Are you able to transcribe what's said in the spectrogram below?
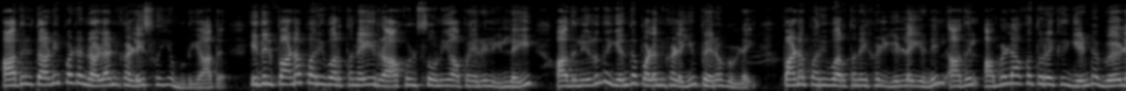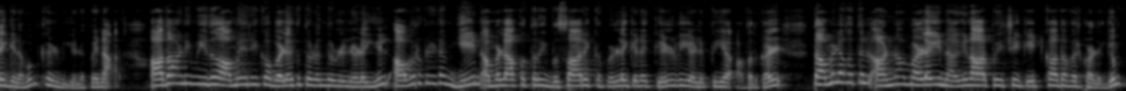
அதில் தனிப்பட்ட நலன்களை செய்ய முடியாது. இதில் பண பரிவர்த்தனை ராகுல் சோனியா பெயரில் இல்லை. அதிலிருந்து எந்த பலன்களையும் பெறவில்லை. பண பரிவர்த்தனைகள் இல்லையெனில் அதில் அமலாக்கத்துறைக்கு என்ன வேலை எனவும் கேள்வி எழுப்பினார். அதானி மீது அமெரிக்க வழக்கு தொடர்ந்துள்ள நிலையில் அவர்களிடம் ஏன் அமலாக்கத்துறை விசாரிக்கவில்லை என கேள்வி எழுப்பிய அவர்கள் தமிழகத்தில் அண்ணாமலை நயினார் பேச்சை கேட்காதவர்களையும்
